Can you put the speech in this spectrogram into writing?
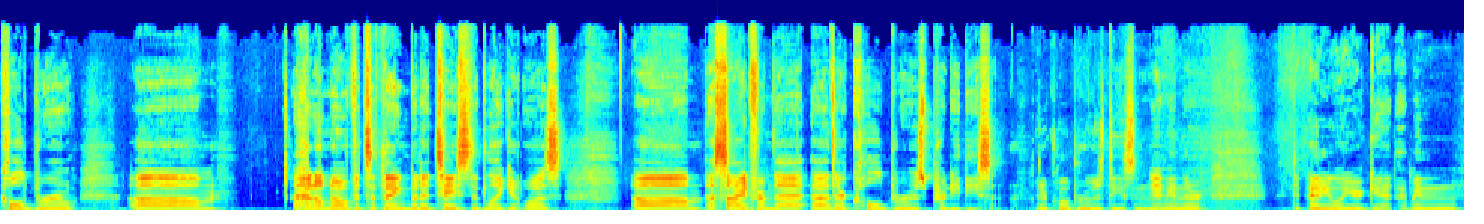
cold brew, um, I don't know if it's a thing, but it tasted like it was. Um, aside from that, uh, their cold brew is pretty decent. Their cold brew is decent. I mean, they're depending what you get. I mean,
